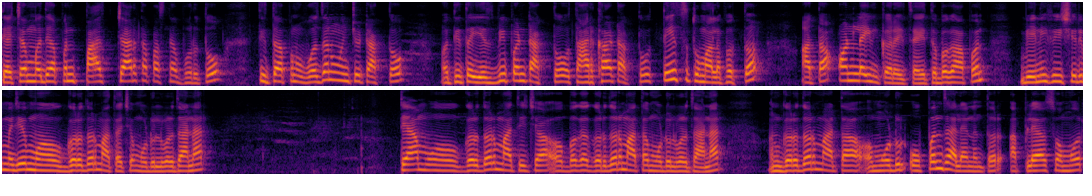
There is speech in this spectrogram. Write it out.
त्याच्यामध्ये आपण पाच चार तपासण्या भरतो तिथं आपण वजन उंची टाकतो तिथं एस बी पण टाकतो तारखा टाकतो तेच तुम्हाला फक्त आता ऑनलाईन करायचं आहे. तर बघा आपण बेनिफिशियरी म्हणजे म गरोदर माताच्या मॉड्यूलवर जाणार. त्या मो गरोदर मातेच्या बघा गरोदर माता मोडूलवर जाणार. आणि गरोदर माता मोडूल ओपन झाल्यानंतर आपल्यासमोर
